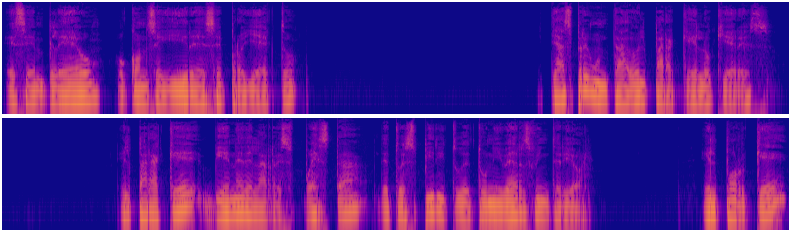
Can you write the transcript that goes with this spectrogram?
ese empleo o conseguir ese proyecto? ¿Te has preguntado el para qué lo quieres? El para qué viene de la respuesta de tu espíritu, de tu universo interior. El por qué,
